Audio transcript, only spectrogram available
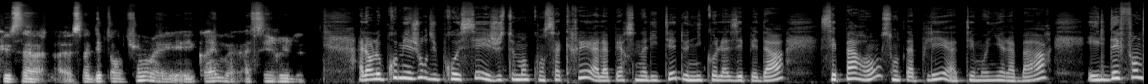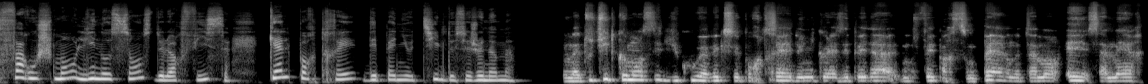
que sa, sa détention est, quand même assez rude. Alors le premier jour du procès est justement consacré à la personnalité de Nicolas Zepeda. Ses parents sont appelés à témoigner à la barre et ils défendent farouchement l'innocence de leur fils. Quel portrait dépeignent-ils de ce jeune homme? On a tout de suite commencé du coup avec ce portrait de Nicolas Zepeda fait par son père notamment et sa mère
